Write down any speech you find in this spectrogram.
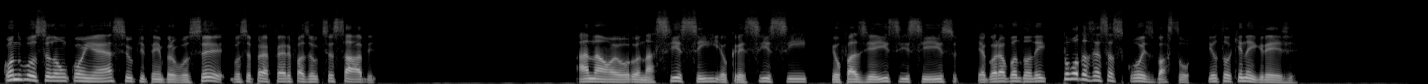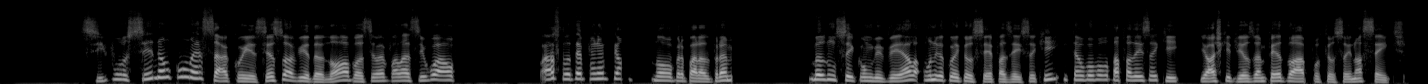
Quando você não conhece o que tem para você, você prefere fazer o que você sabe. Ah, não, eu, eu nasci assim, eu cresci assim, eu fazia isso, isso e isso, e agora eu abandonei todas essas coisas, pastor, e eu estou aqui na igreja. Se você não começar a conhecer sua vida nova, você vai falar assim, uau, pastor até falando que tem uma nova preparado para mim, mas eu não sei como viver ela, a única coisa que eu sei é fazer isso aqui, então eu vou voltar a fazer isso aqui. E eu acho que Deus vai me perdoar, porque eu sou inocente.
